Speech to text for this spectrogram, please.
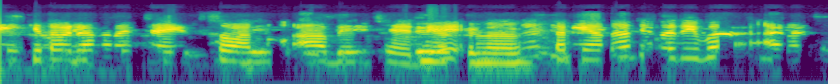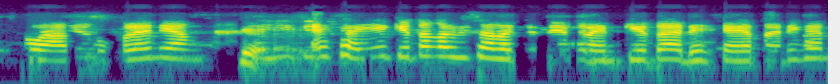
nih, kita udah ngerencanain suatu A, B, C, D. Ya, ternyata tiba-tiba ada suatu plan yang ya. eh kayaknya kita nggak bisa lanjutin plan kita deh. Kayak tadi kan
